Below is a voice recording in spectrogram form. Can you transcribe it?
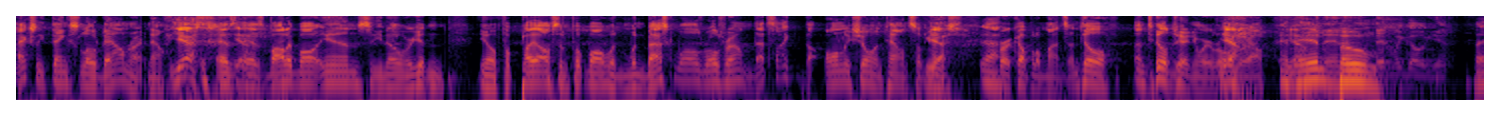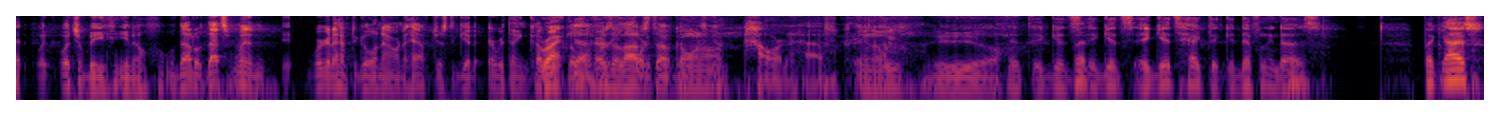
actually, things slow down right now. Yes, as yeah. as volleyball ends, you know, we're getting you know fo- playoffs in football. When when basketball rolls around, that's like the only show in town sometimes. Yes. Yeah. for a couple of months until until January rolls Yeah. around, And Yeah. then boom. then we go again. but Which, which will be, you know, that'll that's when it- we're gonna have to go an hour and a half just to get everything covered. Right. Yeah. There's a lot of stuff going minutes, on. hour and a half. You know, we Yeah. it, it gets But- it gets it gets hectic. It definitely does. But guys,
